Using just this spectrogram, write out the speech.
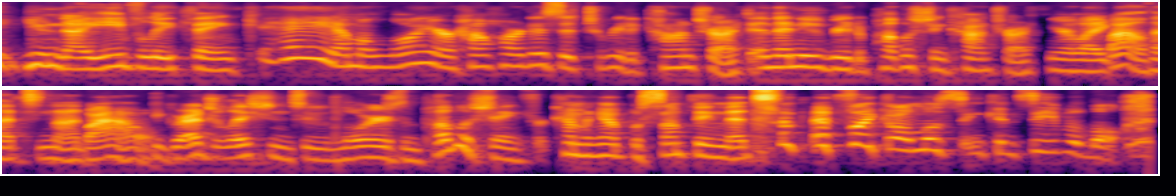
you naively think, hey, I'm a lawyer. How hard is it to read a contract? And then you read a publishing contract and you're like, wow, that's not, wow. Congratulations to lawyers and publishing for coming up with something that's that's like almost inconceivable.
